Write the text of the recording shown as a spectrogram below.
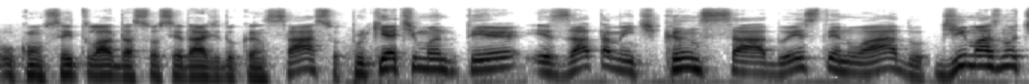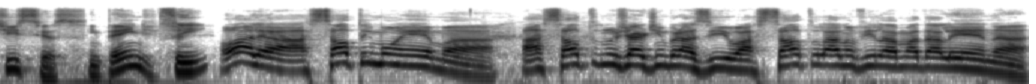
o conceito lá da sociedade do cansaço, porque é te manter exatamente cansado, extenuado de más notícias, entende? Sim. Olha, assalto em Moema, assalto no Jardim Brasil, assalto lá no Vila Madalena,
